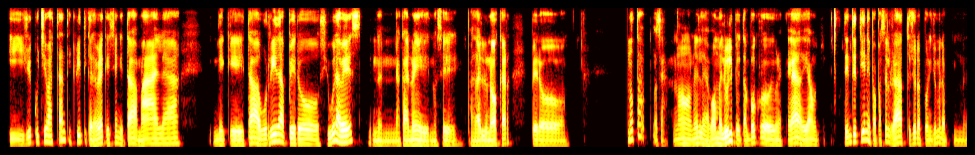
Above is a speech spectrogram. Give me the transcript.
y yo escuché bastante críticas, la verdad que decían que estaba mala, de que estaba aburrida, pero si vos la ves, acá no es, no sé, para darle un Oscar, pero no está, o sea, no, no es la bomba de Luli, pero tampoco es una cagada, digamos, te entretiene para pasar el rato, yo la ponía, yo me la, me-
